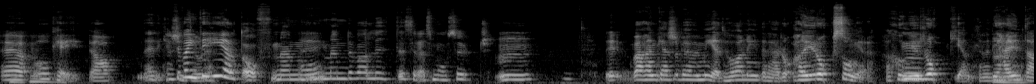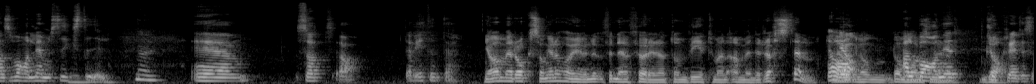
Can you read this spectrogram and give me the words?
eh, okej. Ja, nej det kanske Det var inte helt off men, Nej. men det var lite sådär småsurt. Mm. Det, han kanske behöver medhörning den här. Han är ju rocksångare. Han sjunger ju Mm. rock egentligen. Det här är ju inte hans vanliga musikstil. Nej. Eh, så att, ja, jag vet inte. Ja, men rocksångare har ju för den fördelen att de vet hur man använder rösten. Ja. De- de- de Albanien, Ja, klockrent ex-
